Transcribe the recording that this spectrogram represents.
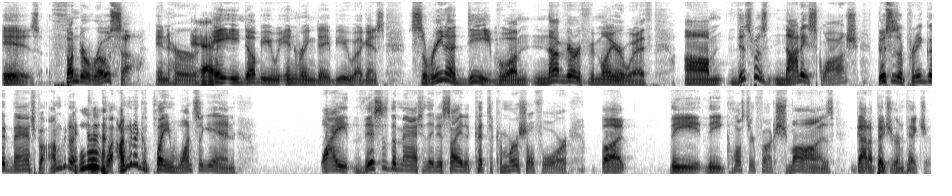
is Thunder Rosa in her Yes. AEW in ring debut against Serena Deeb, who I'm not very familiar with. Um, this was not a squash. This is a pretty good match, but I'm gonna Yeah. compl- I'm gonna complain once again why this is the match that they decided to cut to commercial for, but the the clusterfuck schmoz got a picture in picture.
